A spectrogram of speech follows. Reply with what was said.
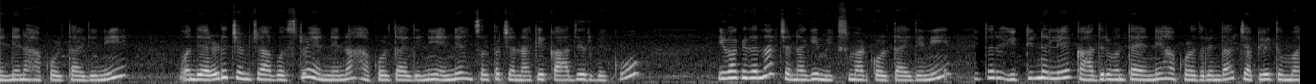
ಎಣ್ಣೆನ ಹಾಕ್ಕೊಳ್ತಾ ಇದ್ದೀನಿ. ಒಂದೆರಡು ಚಮಚ ಆಗೋಷ್ಟು ಎಣ್ಣೆನ ಹಾಕ್ಕೊಳ್ತಾ ಇದ್ದೀನಿ. ಎಣ್ಣೆ ಒಂದು ಸ್ವಲ್ಪ ಚೆನ್ನಾಗಿ ಕಾದಿರಬೇಕು. ಇವಾಗ ಇದನ್ನು ಚೆನ್ನಾಗಿ ಮಿಕ್ಸ್ ಮಾಡ್ಕೊಳ್ತಾ ಇದ್ದೀನಿ. ಈ ಥರ ಹಿಟ್ಟಿನಲ್ಲಿಯೇ ಕಾದಿರುವಂಥ ಎಣ್ಣೆ ಹಾಕೊಳ್ಳೋದ್ರಿಂದ ಚಕ್ಲಿ ತುಂಬಾ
